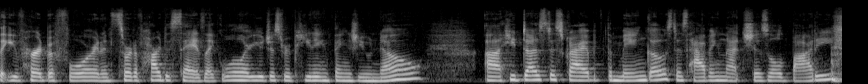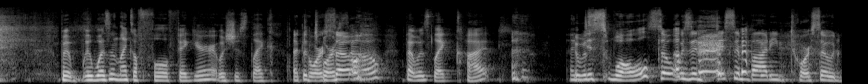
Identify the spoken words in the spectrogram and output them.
that you've heard before and it's sort of hard to say. It's like well are you just repeating things you know? Uh, he does describe the main ghost as having that chiseled body but it wasn't like a full figure. It was just like A the torso? that was like cut. It was dis- swole So it was a disembodied torso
